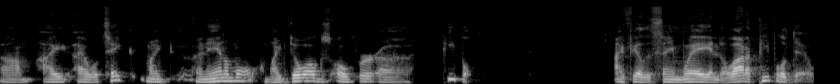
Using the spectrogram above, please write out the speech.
um, I, I will take my an animal, my dogs over uh, people. I feel the same way, and a lot of people do.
